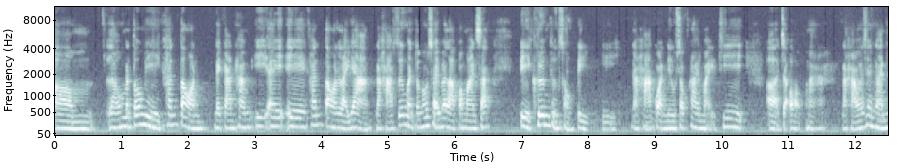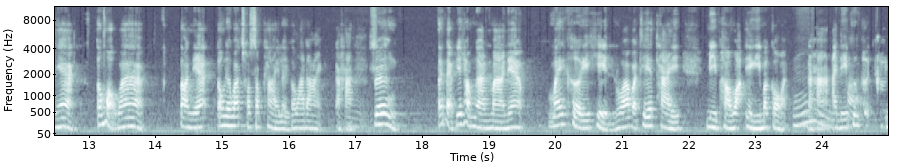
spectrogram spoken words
อืมแล้วมันต้องมีขั้นตอนในการทำ EIA ขั้นตอนหลายอย่างนะคะ ซึ่งมันจะต้องใช้เวลาประมาณสักปีครึ่งถึง 2 ปีนะคะ กว่า new supply ใหม่ที่เอ่อจะออกมานะคะ เพราะฉะนั้นเนี่ยต้องบอกว่าตอนเนี้ยต้องเรียกว่า short supply เลยก็ว่าได้นะคะอืมซึ่งตั้งแต่พี่ทำงานมาเนี่ยไม่เคยเห็นว่าประเทศไทยมีภาวะอย่างนี้มาก่อนนะคะอืมอันนี้ค่ะเพิ่งเกิดขึ้น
